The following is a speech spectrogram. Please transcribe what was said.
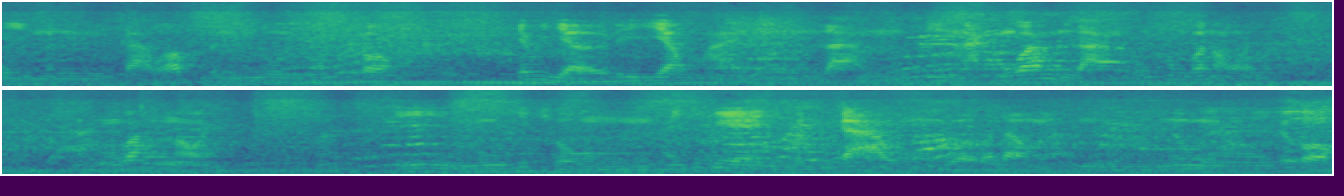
gì mình cào ốc định nuôi hai đứa con. Chứ bây giờ đi ra ngoài mình làm đi nặng quá mình làm cũng không có nổi. Nặng quá không nổi. Chỉ mua chiếc xuồng hay chiếc ghe gì mình cào rồi bắt đầu là mình nuôi hai đứa con.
